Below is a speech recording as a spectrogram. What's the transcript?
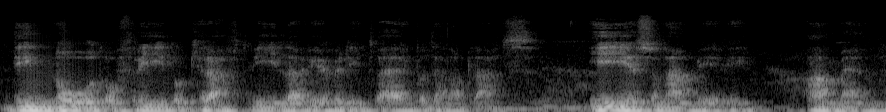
din nåd och frid och kraft vila över ditt verk på denna plats. I Jesu namn ber vi. Amen.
